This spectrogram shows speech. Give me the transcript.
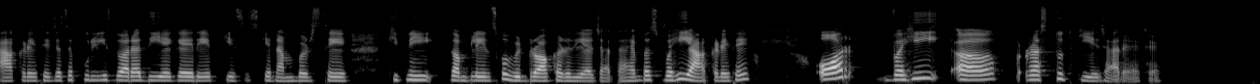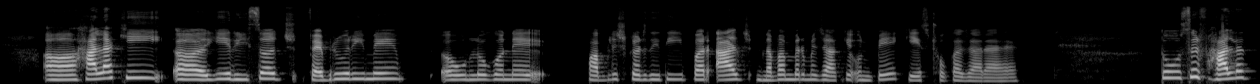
आंकड़े थे जैसे पुलिस द्वारा दिए गए रेप केसेस के नंबर्स थे कितनी कंप्लेंट्स को विड्रॉ कर लिया जाता है बस वही आंकड़े थे और वही प्रस्तुत किए जा रहे थे हालाँकि ये रिसर्च फ़रवरी में उन लोगों ने पब्लिश कर दी थी, पर आज नवंबर में जाके उन पे केस ठोका जा रहा है। तो सिर्फ़ हालत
